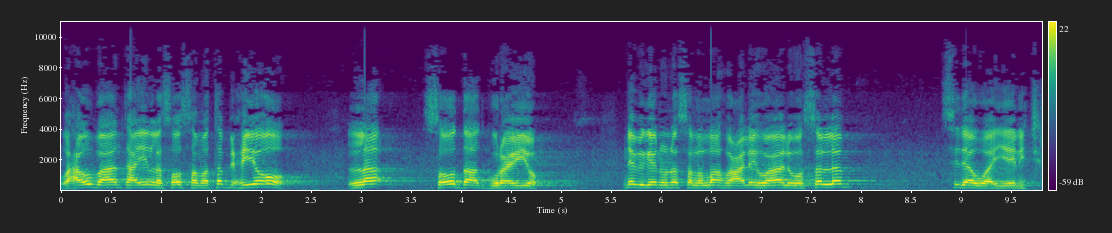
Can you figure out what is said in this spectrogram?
Waxaa u baahan tahay in la soo samato bixiyo oo la soo daadgureeyo. Nebigeennuna sala allahu calayhi waaalih wasalam sidaa waa yeeli jir.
